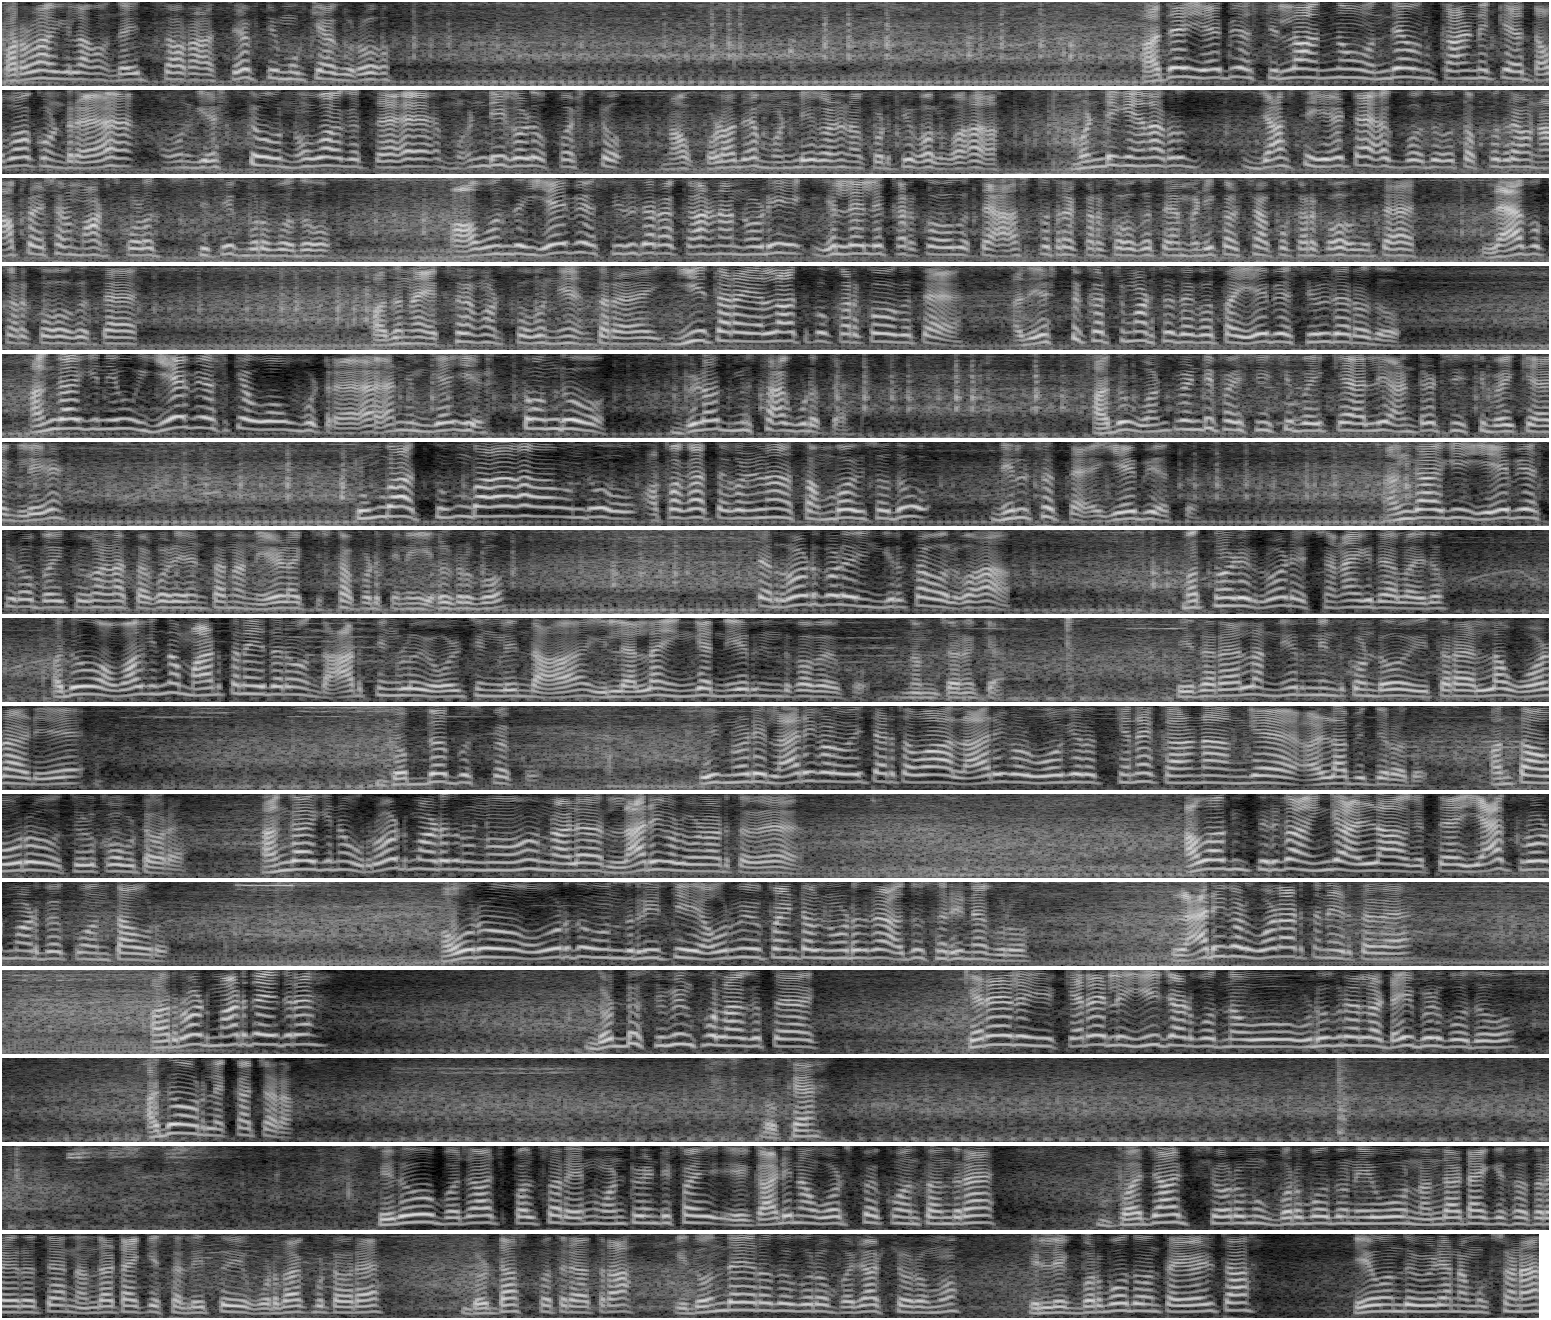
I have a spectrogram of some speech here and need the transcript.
ಪರವಾಗಿಲ್ಲ, ಒಂದು ಐದು ಸಾವಿರ. ಸೇಫ್ಟಿ ಮುಖ್ಯ ಗುರು. ಅದೇ ಎ ಬಿ ಎಸ್ ಇಲ್ಲ ಅನ್ನೋ ಒಂದೇ ಒಂದು ಕಾರಣಕ್ಕೆ ದಬಾಕೊಂಡ್ರೆ ಅವ್ನಿಗೆ ಎಷ್ಟು ನೋವಾಗುತ್ತೆ. ಮಂಡಿಗಳು ಫಸ್ಟು ನಾವು ಕೊಡೋದೇ ಮಂಡಿಗಳನ್ನ ಕೊಡ್ತೀವಲ್ವಾ? ಮಂಡಿಗೆ ಏನಾದ್ರು ಜಾಸ್ತಿ ಏಟೆ ಆಗ್ಬೋದು, ತಪ್ಪಿದ್ರೆ ಅವ್ನು ಆಪ್ರೇಷನ್ ಮಾಡಿಸ್ಕೊಳ್ಳೋ ಸ್ಥಿತಿಗೆ ಬರ್ಬೋದು. ಆ ಒಂದು ಎ ಬಿ ಎಸ್ ಇಲ್ದಿರೋ ಕಾರಣ ನೋಡಿ ಎಲ್ಲೆಲ್ಲಿ ಕರ್ಕೊ ಹೋಗುತ್ತೆ. ಆಸ್ಪತ್ರೆ ಕರ್ಕೊ ಹೋಗುತ್ತೆ ಮೆಡಿಕಲ್ ಶಾಪ್ ಕರ್ಕೊ ಹೋಗುತ್ತೆ ಲ್ಯಾಬ್ ಕರ್ಕೊ ಹೋಗುತ್ತೆ. ಅದನ್ನು ಎಕ್ಸ್ರೇ ಮಾಡಿಸ್ಕೊಬನ್ನಿ ಅಂತಾರೆ. ಈ ಥರ ಎಲ್ಲದಕ್ಕೂ ಕರ್ಕೊ ಹೋಗುತ್ತೆ. ಅದು ಎಷ್ಟು ಖರ್ಚು ಮಾಡಿಸೋದೆ ಗೊತ್ತಾ ಎ ಬಿ ಎಸ್ ಹಂಗಾಗಿ ನೀವು ಎ ಬಿ ಎಸ್ಗೆ ಹೋಗ್ಬಿಟ್ರೆ ನಿಮಗೆ ಎಷ್ಟೊಂದು ಬಿಡೋದು ಮಿಸ್ ಆಗಿಬಿಡುತ್ತೆ. ಅದು one twenty five C C ಬೈಕೇ ಆಗಲಿ ಹಂಡ್ರೆಡ್ ಸಿ ಸಿ ಬೈಕೇ ಆಗಲಿ, ತುಂಬ ತುಂಬ ಒಂದು ಅಪಘಾತಗಳನ್ನ ಸಂಭವಿಸೋದು ನಿಲ್ಲಿಸುತ್ತೆ ಎ ಬಿ ಎಸ್ ಹಂಗಾಗಿ ಎ ಬಿ ಎಸ್ ಇರೋ ಬೈಕ್ಗಳನ್ನ ತಗೊಳ್ಳಿ ಅಂತ ನಾನು ಹೇಳೋಕ್ಕೆ ಇಷ್ಟಪಡ್ತೀನಿ ಎಲ್ರಿಗೂ. ರೋಡ್ಗಳು ಹಿಂಗಿರ್ತಾವಲ್ವಾ? ಮತ್ತು ನೋಡಿ ರೋಡ್ ಎಷ್ಟು ಚೆನ್ನಾಗಿದೆ ಅಲ್ಲ ಇದು? ಅದು ಅವಾಗಿಂದ ಮಾಡ್ತಾನೆ ಇದ್ದಾರೆ ಒಂದು ಆರು ತಿಂಗಳು, ಏಳು ತಿಂಗಳಿಂದ ಇಲ್ಲೆಲ್ಲ ಹಿಂಗೆ ನೀರು ನಿಂತ್ಕೋಬೇಕು ನಮ್ಮ ಜನಕ್ಕೆ. ಈ ಥರ ಎಲ್ಲ ನೀರು ನಿಂತ್ಕೊಂಡು ಈ ಥರ ಎಲ್ಲ ಓಡಾಡಿ ಗಬ್ಬೆಬ್ಬಿಸ್ಬೇಕು ಈಗ ನೋಡಿ ಲಾರಿಗಳು ಹೋಯ್ತಾ ಲಾರಿಗಳು ಹೋಗಿರೋದಕ್ಕೇ ಕಾರಣ ಹಂಗೆ ಹಳ್ಳ ಬಿದ್ದಿರೋದು ಅಂತ ಅವರು ತಿಳ್ಕೊಬಿಟ್ಟವ್ರೆ. ಹಂಗಾಗಿ ನಾವು ರೋಡ್ ಮಾಡಿದ್ರು ನಾಳೆ ಲಾರಿಗಳು ಓಡಾಡ್ತವೆ. ಅವಾಗಲೂ ತಿರ್ಗ ಹಂಗೆ ಹಳ್ಳ ಆಗುತ್ತೆ, ಯಾಕೆ ರೋಡ್ ಮಾಡಬೇಕು ಅಂತ ಅವರು. ಅವರು ಅವ್ರದ್ದು ಒಂದು ರೀತಿ, ಅವ್ರ ವ್ಯೂ ಪಾಯಿಂಟಲ್ಲಿ ನೋಡಿದ್ರೆ ಅದು ಸರಿನಾ ಗುರು? ಲಾರಿಗಳು ಓಡಾಡ್ತಾನೆ ಇರ್ತವೆ. ಆ ರೋಡ್ ಮಾಡದೇ ಇದ್ರೆ ದೊಡ್ಡ ಸ್ವಿಮ್ಮಿಂಗ್ ಫೂಲ್ ಆಗುತ್ತೆ. ಕೆರೆಯಲ್ಲಿ ಕೆರೆಯಲ್ಲಿ ಈಜಾಡ್ಬೋದು ನಾವು, ಹುಡುಗರೆಲ್ಲ ಡೈ ಬೀಳ್ಬೋದು. ಅದು ಅವ್ರ ಲೆಕ್ಕಾಚಾರ. ಓಕೆ ಇದು ಬಜಾಜ್ ಪಲ್ಸರ್ ಏನು ಒನ್ ಟ್ವೆಂಟಿ ಫೈವ್ ಈ ಗಾಡಿನ ಓಡಿಸ್ಬೇಕು ಅಂತಂದರೆ ಬಜಾಜ್ ಶೋರೂಮಿಗೆ ಬರ್ಬೋದು ನೀವು. ನಂದಾ ಟ್ಯಾಕೀಸ್ ಹತ್ರ ಇರುತ್ತೆ. ನಂದಾ ಟ್ಯಾಕೀಸಲ್ಲಿ ಇತ್ತು, ಈಗ ಹೊಡೆದಾಕ್ಬಿಟ್ಟವ್ರೆ. ದೊಡ್ಡ ಆಸ್ಪತ್ರೆ ಹತ್ರ. ಇದೊಂದೇ ಇರೋದು ಗುರು ಬಜಾಜ್ ಶೋರೂಮು ಇಲ್ಲಿಗೆ ಬರ್ಬೋದು ಅಂತ ಹೇಳ್ತಾ ಈ ಒಂದು ವೀಡಿಯೋನ ಮುಗಿಸೋಣ.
